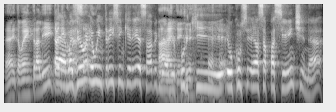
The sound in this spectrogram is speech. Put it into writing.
Né? Então entra ali e tá é, mas eu, eu entrei sem querer, sabe, Guilherme? Ah, porque eu essa paciente, né?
